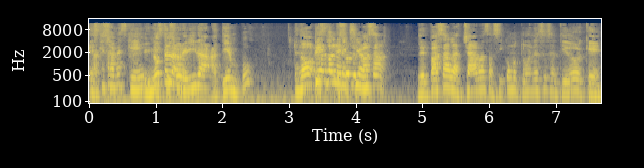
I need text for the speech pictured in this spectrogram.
Es que, ¿sabes qué? Y no Es te la eso- revira a tiempo. No, Pierdo eso, la eso erección. le pasa, le pasa a las chavas, así como tú, en ese sentido de que,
